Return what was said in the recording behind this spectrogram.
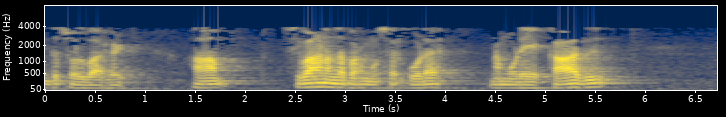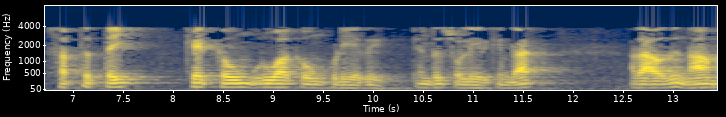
என்று சொல்வார்கள். ஆம் சிவானந்த பரமேஸ்வர் கூட நம்முடைய காது சப்தத்தை கேட்கவும் உருவாக்கவும் கூடியது என்று சொல்லியிருக்கின்றார். அதாவது நாம்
